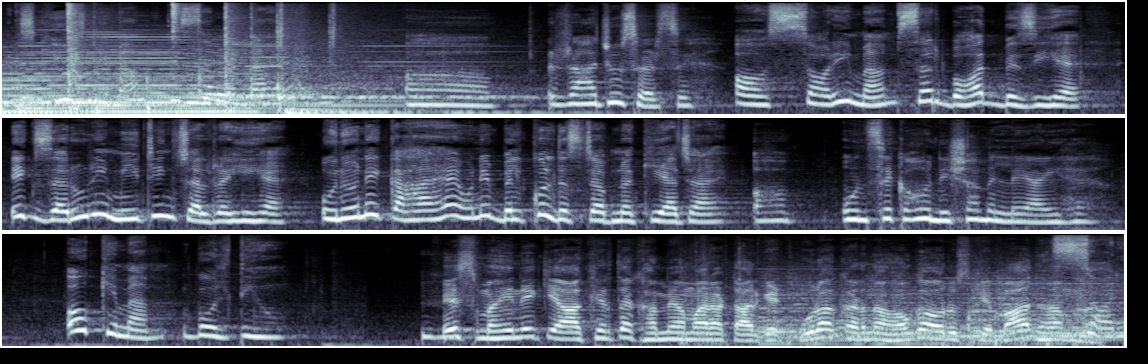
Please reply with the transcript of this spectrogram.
एक्सक्यूज मी मैम किससे मिलना है? आ, राजू सर से। सॉरी मैम सर बहुत बिज़ी है। एक ज़रूरी मीटिंग चल रही है। उन्होंने कहा है उन्हें बिल्कुल डिस्टर्ब न किया जाए। आ, उनसे कहो निशा मिलने आई है। ओके मैम बोलती हूँ। इस महीने के आखिर तक हमें हमारा टारगेट पूरा करना होगा और उसके बाद हम सॉरी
